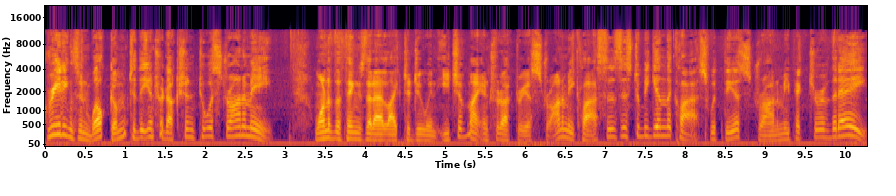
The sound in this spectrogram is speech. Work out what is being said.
Greetings and welcome to the introduction to astronomy. One of the things that I like to do in each of my introductory astronomy classes is to begin the class with the astronomy picture of the day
